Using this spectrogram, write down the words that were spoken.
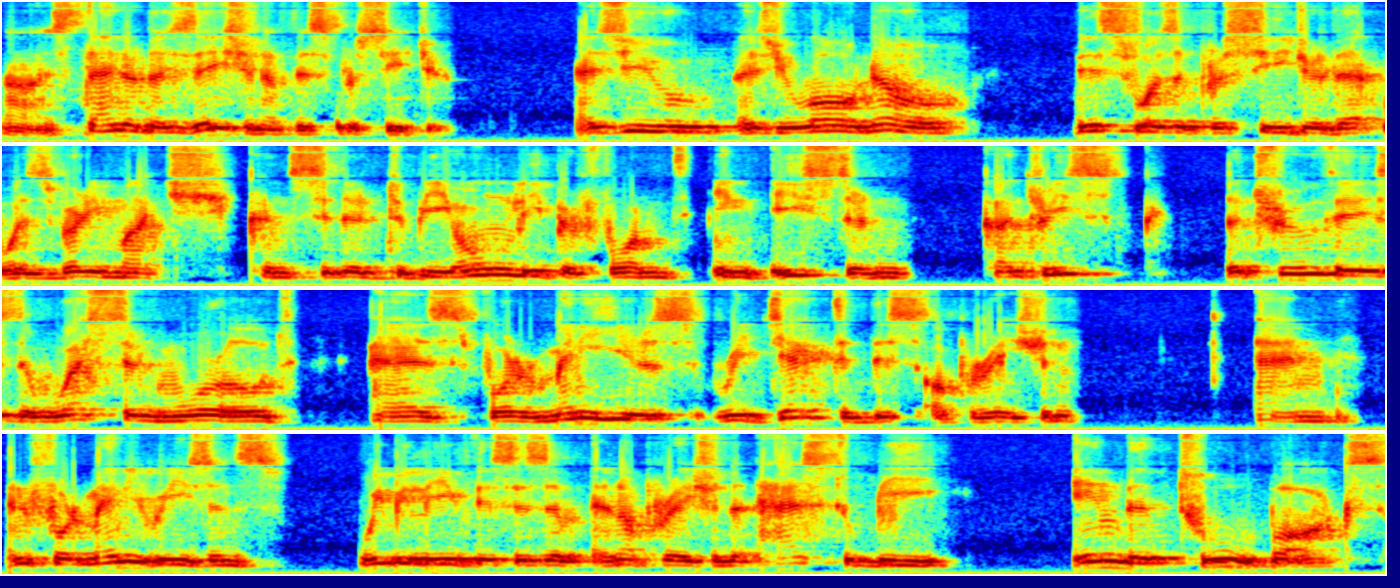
uh, standardization of this procedure. As you as you all know, this was a procedure that was very much considered to be only performed in Eastern countries. The truth is, the Western world has for many years rejected this operation, and and for many reasons, we believe this is a, an operation that has to be in the toolbox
